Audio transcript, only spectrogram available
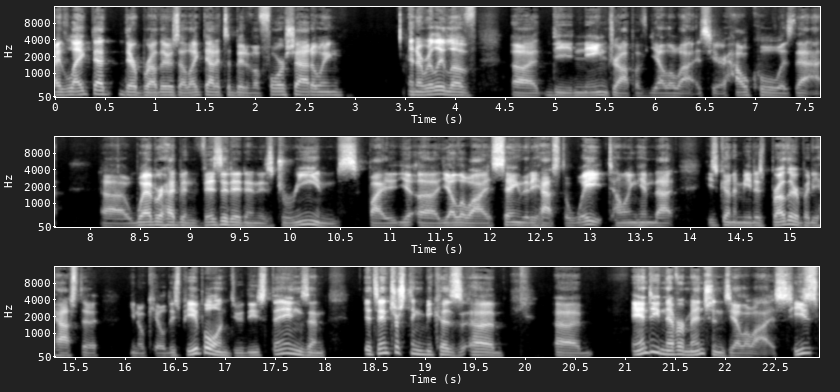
I like that they're brothers. I like that it's a bit of a foreshadowing, and I really love uh, the name drop of Yellow Eyes here. How cool was that? Uh, Weber had been visited in his dreams by uh, Yellow Eyes, saying that he has to wait, telling him that he's going to meet his brother, but he has to, you know, kill these people and do these things. And it's interesting because uh, uh, Andy never mentions Yellow Eyes. He's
